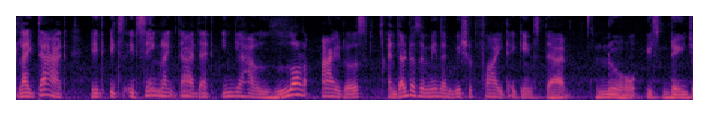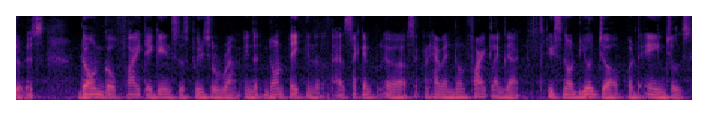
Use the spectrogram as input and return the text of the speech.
Like that it, it's it's saying like that that india have a lot of idols and that doesn't mean that we should fight against that. No it's dangerous. Don't go fight against the spiritual realm. In the don't take in the uh, second uh, second heaven don't fight like that. It's not your job but the angels.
